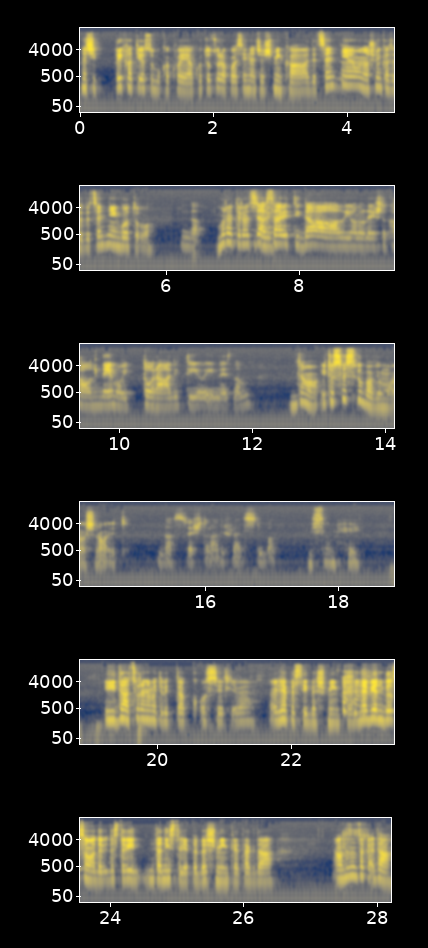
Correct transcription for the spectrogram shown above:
Znači, prihvati osobu kakva je. Ako je to cura koja se inače šminka decentnije, ono, šminka se decentnije i gotovo. da. Morate raditi Da, savjeti da, ali ono nešto kao nemoj to raditi ili ne znam. Da, i to sve s ljubavlju moraš raditi. Da, sve što radiš, radi s ljubav. Mislim, hej. I da, cure, nemojte biti tako osjetljive. Lijepe ste i bez šminke. Ne bi oni bili samo da, da ste vi, da niste lijepe bez šminke, tak da... Ali ne znam tako, da,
